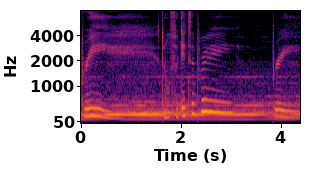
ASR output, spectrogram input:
Breathe. Don't forget to breathe. Breathe.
